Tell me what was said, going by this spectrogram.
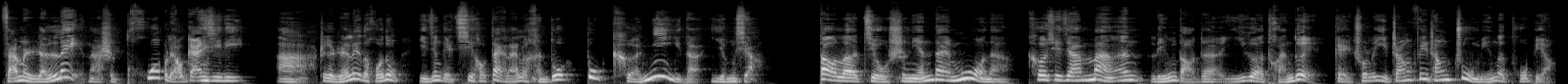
咱们人类那是脱不了干系的啊！这个人类的活动已经给气候带来了很多不可逆的影响。到了九十年代末呢，科学家曼恩领导的一个团队给出了一张非常著名的图表，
